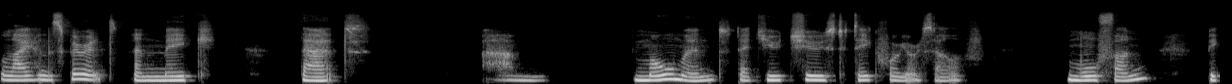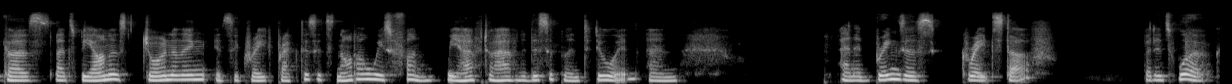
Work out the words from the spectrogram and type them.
liven the spirit and make that um, moment that you choose to take for yourself more fun? Because let's be honest journaling it's a great practice. It's not always fun. We have to have the discipline to do it and and it brings us great stuff but it's work.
